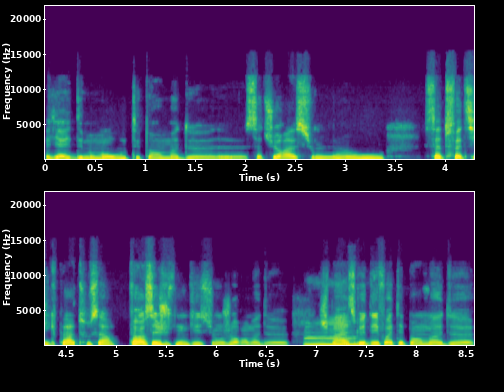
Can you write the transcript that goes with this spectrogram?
Il y a des moments où tu n'es pas en mode euh, saturation, euh, où ça te fatigue pas, tout ça? Enfin, c'est juste une question, genre en mode. Euh, je sais pas, est-ce que mmh. des fois, tu n'es pas en mode.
